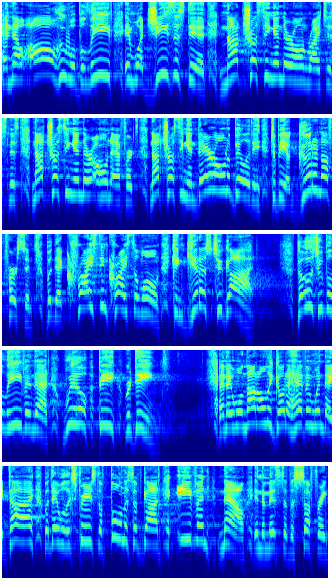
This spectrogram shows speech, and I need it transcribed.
And now all who will believe in what Jesus did, not trusting in their own righteousness, not trusting in their own efforts, not trusting in their own ability to be a good enough person, but that Christ Christ and Christ alone can get us to God. Those who believe in that will be redeemed. And they will not only go to heaven when they die, but they will experience the fullness of God even now in the midst of the suffering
